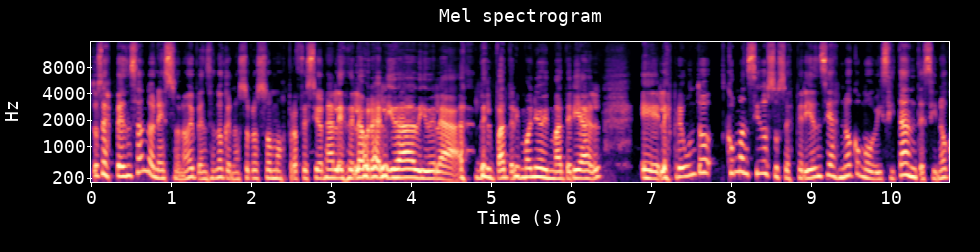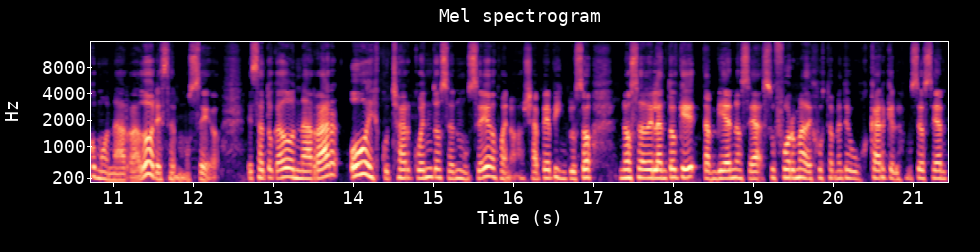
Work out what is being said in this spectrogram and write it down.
Entonces, pensando en eso, ¿no? Y pensando que nosotros somos profesionales de la oralidad y de la, del patrimonio inmaterial, eh, les pregunto cómo han sido sus experiencias no como visitantes, sino como narradores en museo. ¿Les ha tocado narrar o escuchar cuentos en museos? Bueno, ya Pepe incluso nos adelantó que también, o sea, su forma de justamente buscar que los museos sean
